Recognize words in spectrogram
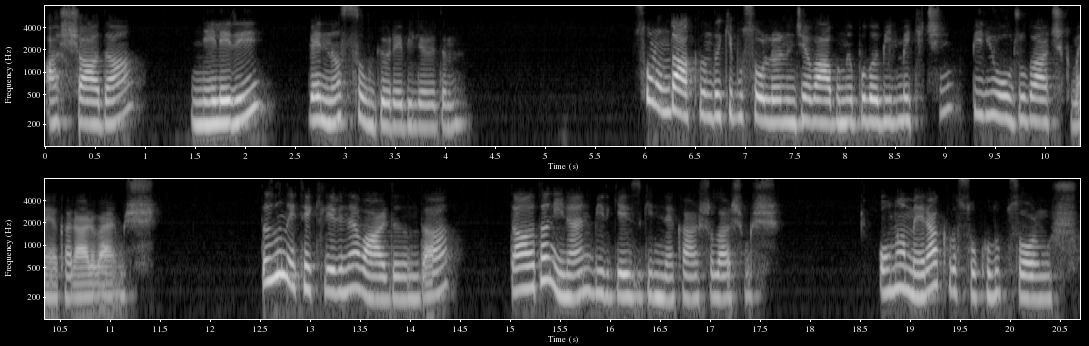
aşağıda neleri ve nasıl görebilirdim? Sonunda aklındaki bu soruların cevabını bulabilmek için bir yolculuğa çıkmaya karar vermiş. Dağın eteklerine vardığında dağdan inen bir gezginle karşılaşmış. Ona merakla sokulup sormuş.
